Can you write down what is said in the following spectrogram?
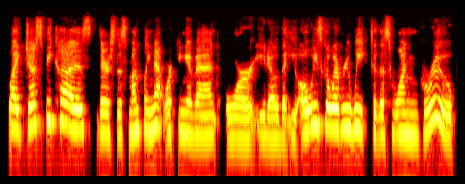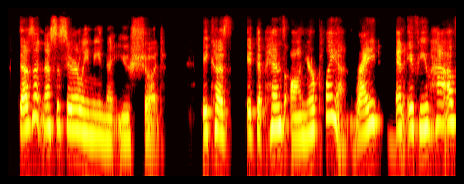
Like just because there's this monthly networking event or, you know, that you always go every week to this one group doesn't necessarily mean that you should because it depends on your plan, right? And if you have,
